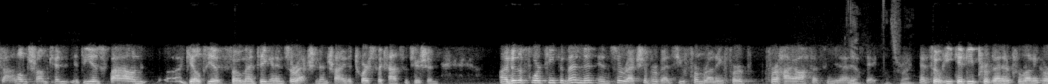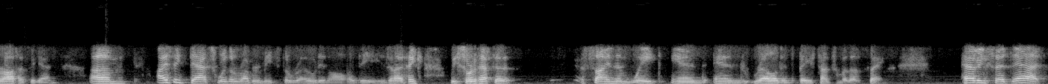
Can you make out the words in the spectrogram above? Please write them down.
Donald Trump can, if he is found guilty of fomenting an insurrection and trying to torch the Constitution. Under the 14th Amendment, insurrection prevents you from running for, for high office in the United yeah, States. That's right. And so he could be prevented from running for office again. Um, I think that's where the rubber meets the road in all of these. And I think we sort of have to assign them weight and, and relevance based on some of those things. Having said that,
